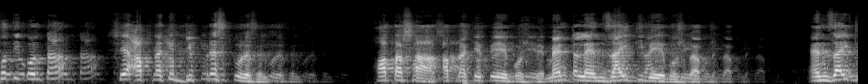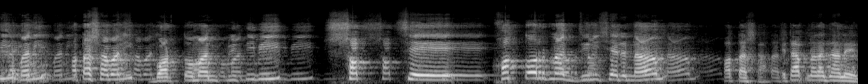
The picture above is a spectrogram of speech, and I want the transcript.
ক্ষতি কোনটা? সে আপনাকে ডিপ্রেস করে ফেলবে। হতাশা আপনাকে পেয়ে বসবে। মেন্টাল এনজাইটি পেয়ে বসবে আপনাকে অ্যাংজাইটি মানে হতাশা মানে বর্তমান পৃথিবীর সবচেয়ে খতরনাক জিনিসের নাম হতাশা। এটা আপনারা জানেন।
